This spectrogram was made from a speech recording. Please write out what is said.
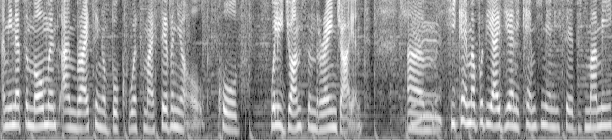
I mean at the moment I'm writing a book with my 7-year-old called Willie Johnson the Rain Giant. Um, he came up with the idea and he came to me and he said, "Mummy,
